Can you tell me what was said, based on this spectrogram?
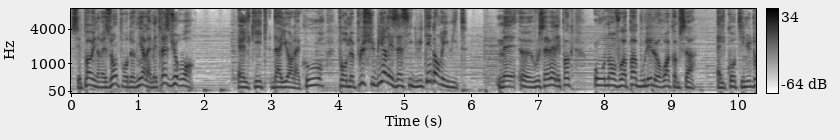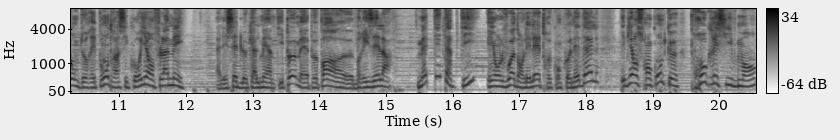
c'est pas une raison pour devenir la maîtresse du roi. Elle quitte d'ailleurs la cour pour ne plus subir les assiduités d'Henri VIII. Mais euh, vous savez, à l'époque, on n'en voit pas bouler le roi comme ça. Elle continue donc de répondre à ses courriers enflammés. Elle essaie de le calmer un petit peu, mais elle peut pas euh, briser là. Mais petit à petit, et on le voit dans les lettres qu'on connaît d'elle, eh bien on se rend compte que progressivement,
